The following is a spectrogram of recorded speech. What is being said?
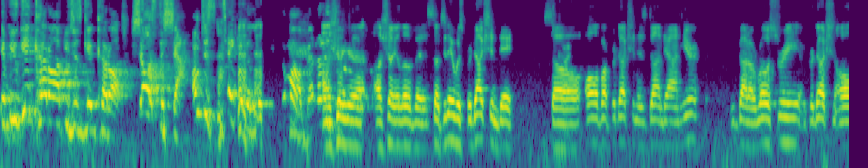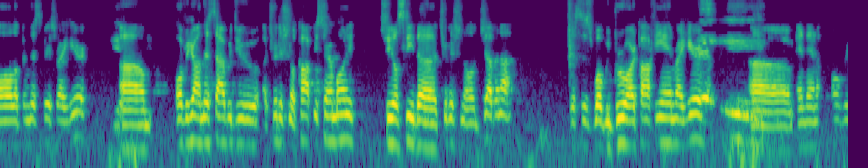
if you get cut off, you just get cut off. Show us the shop. I'm just taking a look. Come on, man. I'll show you. I'll show you a little bit. So today was production day. So all of our production is done down here. We've got our roastery and production all up in this space right here. Um, over here on this side, we do a traditional coffee ceremony. So you'll see the traditional jebana. This is what we brew our coffee in right here. Um, and then over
